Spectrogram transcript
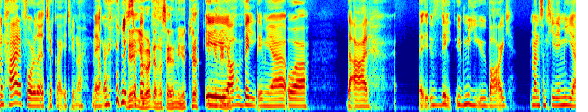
Men her får du det trøkka i trynet med en gang. Det liksom. gjør denne serien mye trøkking i trynet. Ja, veldig mye. Og det er eh, mye ubehag, men samtidig mye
